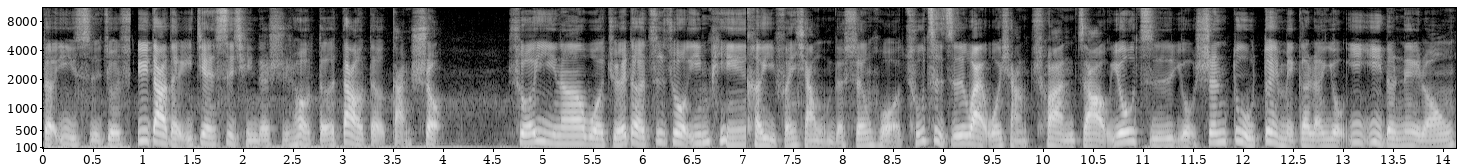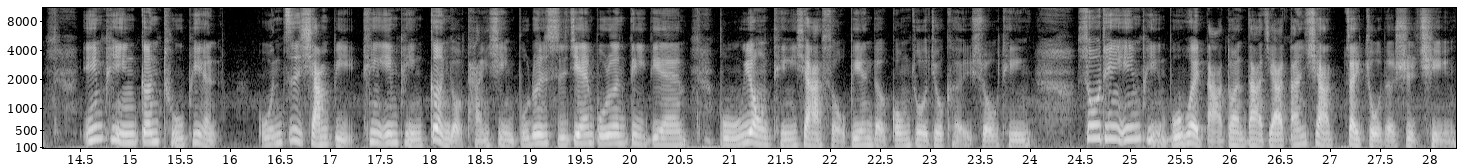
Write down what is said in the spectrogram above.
的意思就是遇到的一件事情的时候得到的感受。所以呢，我觉得制作音频可以分享我们的生活。除此之外，我想创造优质、有深度、对每个人有意义的内容。音频跟图片、文字相比，听音频更有弹性，不论时间，不论地点，不用停下手边的工作就可以收听。收听音频不会打断大家当下在做的事情，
